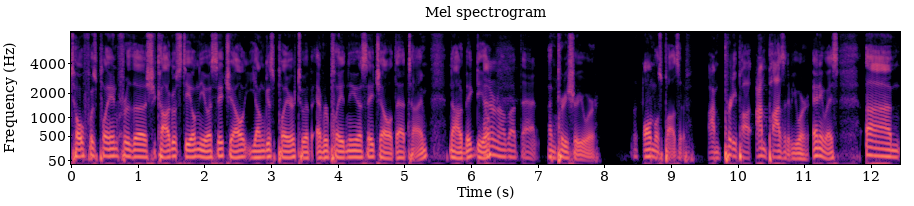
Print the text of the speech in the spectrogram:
Toph was playing for the Chicago Steel in the USHL, youngest player to have ever played in the USHL at that time. Not a big deal. I don't know about that. I'm pretty sure you were. Almost positive. I'm pretty po- I'm positive you were. Anyways, um,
